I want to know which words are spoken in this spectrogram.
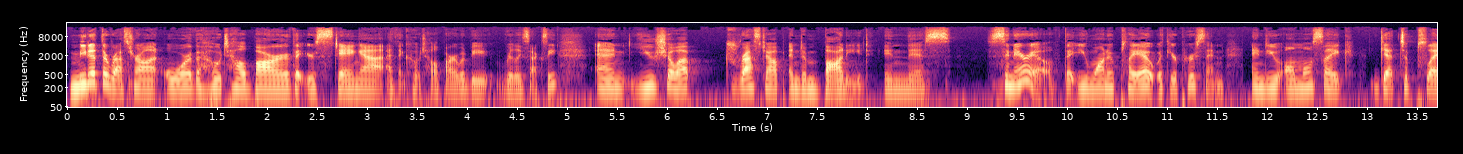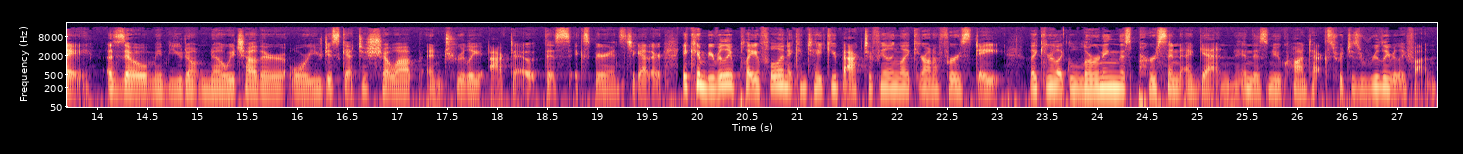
Meet at the restaurant or the hotel bar that you're staying at. I think hotel bar would be really sexy. And you show up dressed up and embodied in this scenario that you want to play out with your person and you almost like get to play as though maybe you don't know each other or you just get to show up and truly act out this experience together. It can be really playful and it can take you back to feeling like you're on a first date, like you're like learning this person again in this new context, which is really really fun.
